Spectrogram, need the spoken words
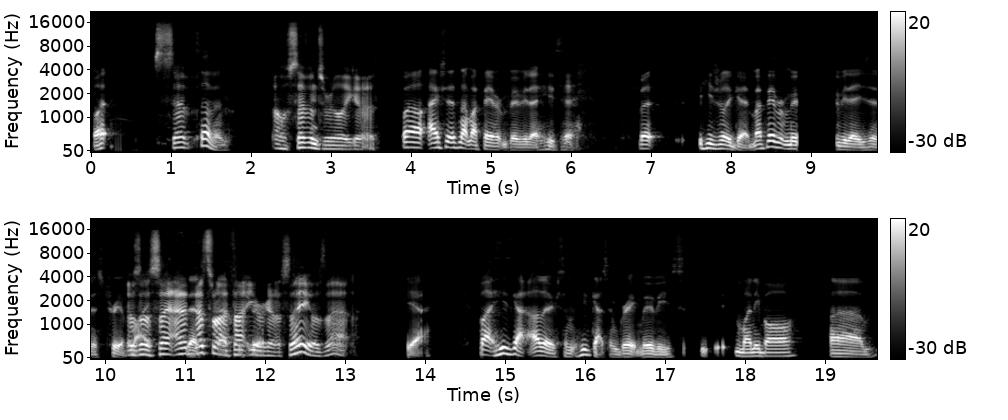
What? seven. Seven. Oh, seven's really good. Well, actually, that's not my favorite movie that he's in, but he's really good. My favorite movie, movie that he's in is Tree of I was gonna say I, That's- that's, what that's I thought you were gonna say. Was that? Yeah, but he's got other some. He's got some great movies. Moneyball. Um,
